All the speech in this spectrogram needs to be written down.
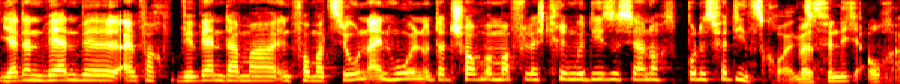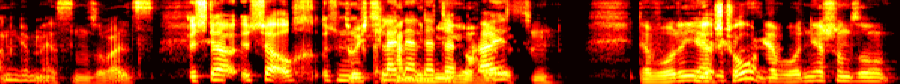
Ja, dann werden wir einfach, wir werden da mal Informationen einholen und dann schauen wir mal, vielleicht kriegen wir dieses Jahr noch Bundesverdienstkreuz. Das finde ich auch angemessen, so als Ist ja, ist ja auch ist ein durch kleiner Pandemie netter Preis. geholfen. Da wurde ja, Ja, schon. Da wurden ja schon so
